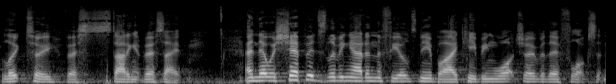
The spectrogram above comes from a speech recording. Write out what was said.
Luke 2, verse, starting at verse 8. And there were shepherds living out in the fields nearby, keeping watch over their flocks at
